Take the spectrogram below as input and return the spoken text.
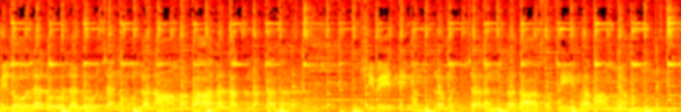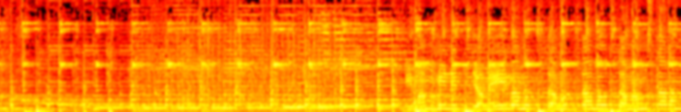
विलोललोललोचनो ललामबाललग्नकः शिवेति मन्त्रमुच्चरन् कदा सुखी भवाम्यहम्। इमं हि नित्यमेव मुक्तमुत्तमोत्तमं स्तवम्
